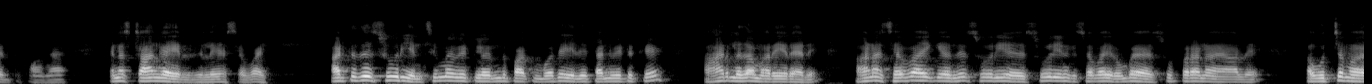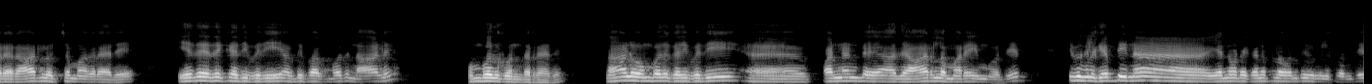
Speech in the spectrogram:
எடுத்துக்குவாங்க. ஏன்னா ஸ்ட்ராங் ஆயிடுது இல்லையா செவ்வாய்? அடுத்தது சூரியன். சிம்ம வீட்டில் இருந்து பார்க்கும்போது இது தன் வீட்டுக்கு ஆறில் தான் மறையிறாரு. ஆனால் செவ்வாய்க்கு வந்து சூரிய சூரியனுக்கு செவ்வாய் ரொம்ப சூப்பரான ஆள். உச்சமாகிறாரு ஆறில் உச்சமாகிறாரு. எது எதுக்கு அதிபதி? அப்படி பார்க்கும்போது நாலு ஒம்பதுக்கு வந்துடுறாரு நாலு ஒம்பதுக்கு அதிபதி பன்னெண்டு அது ஆறில் மறையும் போது இவங்களுக்கு எப்படின்னா என்னோட கணப்பில் வந்து இவங்களுக்கு வந்து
